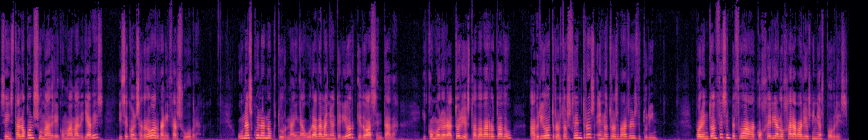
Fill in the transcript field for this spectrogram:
se instaló con su madre como ama de llaves y se consagró a organizar su obra. Una escuela nocturna inaugurada el año anterior quedó asentada, y como el oratorio estaba abarrotado, abrió otros dos centros en otros barrios de Turín. Por entonces empezó a acoger y alojar a varios niños pobres.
